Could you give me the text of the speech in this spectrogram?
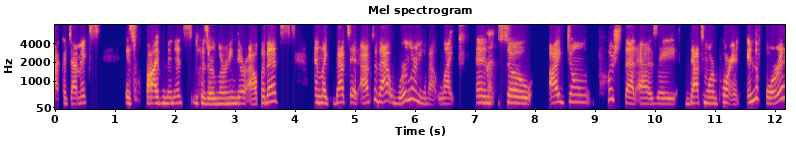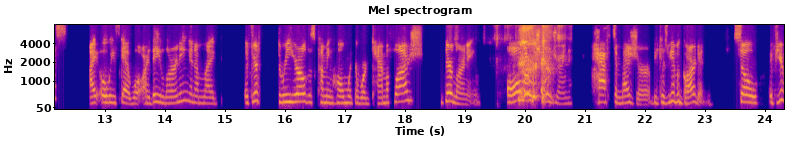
academics is 5 minutes because they're learning their alphabets and like that's it. After that, we're learning about life. And right. so I don't push that as a that's more important. In the forest, I always get, well, are they learning? And I'm like, if your three year old is coming home with the word camouflage, they're learning. All our children have to measure because we have a garden. So if your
